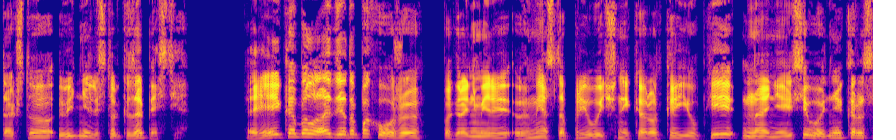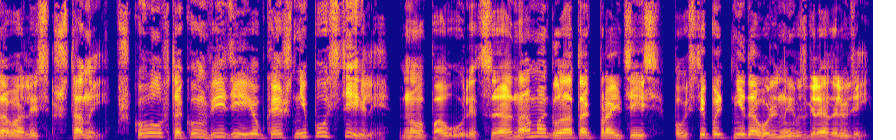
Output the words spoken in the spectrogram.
так что виднелись только запястья. Рейка была одета похоже, по крайней мере, вместо привычной короткой юбки на ней сегодня красовались штаны. В школу в таком виде ее конечно, не пустили, но по улице она могла так пройтись, пусть и под недовольные взгляды людей.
